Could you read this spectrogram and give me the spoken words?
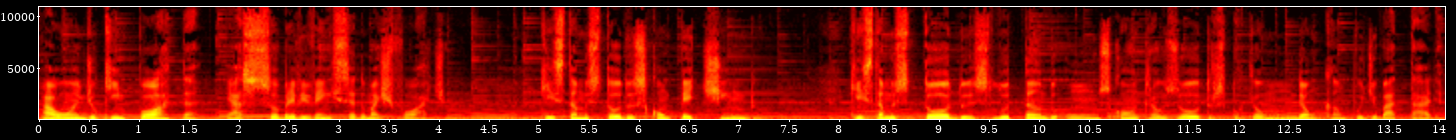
aonde o que importa é a sobrevivência do mais forte, que estamos todos competindo, que estamos todos lutando uns contra os outros, porque o mundo é um campo de batalha.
